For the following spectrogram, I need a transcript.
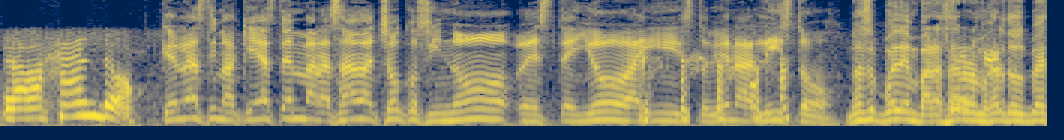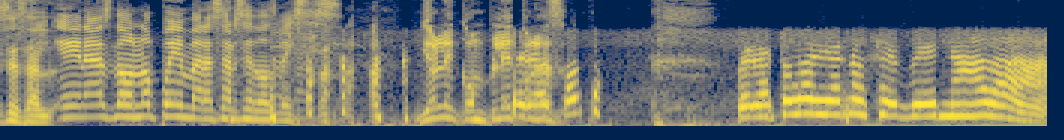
trabajando. Qué lástima que ya esté embarazada, Choco, si no, este, yo ahí estuviera listo. No se puede embarazar a una mujer dos veces al. Eras, no, no puede embarazarse dos veces. Yo le completo Pero, las... to- pero todavía no se ve nada.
